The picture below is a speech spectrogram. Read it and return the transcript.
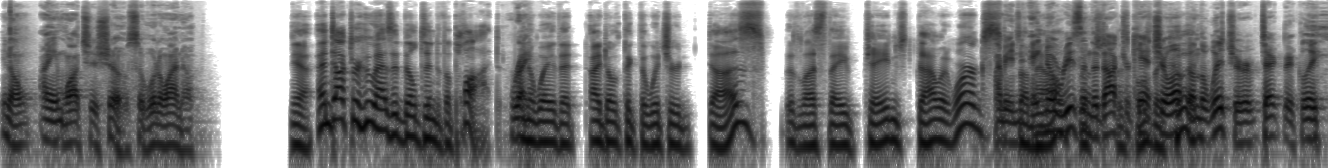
you know, I ain't watched this show, so what do I know? Yeah. And Doctor Who has it built into the plot Right. in a way that I don't think The Witcher does, unless they changed how it works. I mean, ain't no reason the doctor can't they show up on The Witcher, technically.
